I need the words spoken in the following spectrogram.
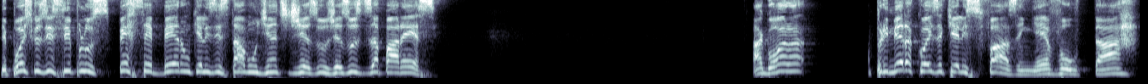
Depois que os discípulos perceberam que eles estavam diante de Jesus, Jesus desaparece. Agora, a primeira coisa que eles fazem é voltar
